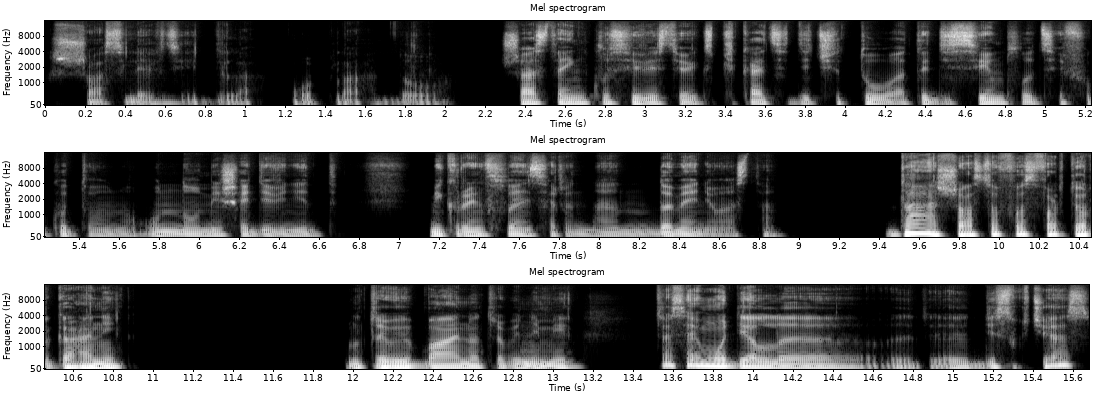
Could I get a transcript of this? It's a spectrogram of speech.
șase mm. lecții de la 8 la 2. Și asta inclusiv este o explicație de ce tu, atât de simplu, ți-ai făcut un, un nume și ai devenit microinfluencer în, în domeniul ăsta. Da, și asta a fost foarte organic. Nu trebuie bani, nu trebuie nimic. Trebuie să ai un model uh, de succes,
